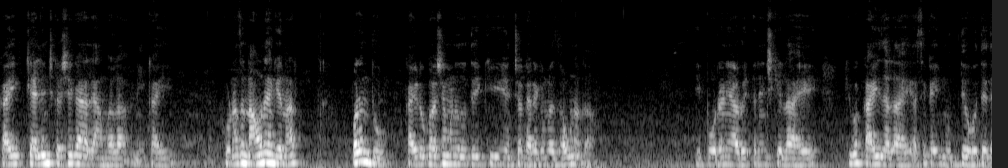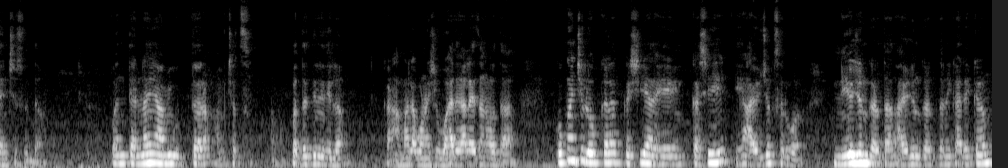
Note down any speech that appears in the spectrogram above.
काही चॅलेंज कसे काय आले आम्हाला आणि काही कोणाचं नाव नाही घेणार परंतु काही लोक असे म्हणत होते की यांच्या कार्यक्रमाला जाऊ नका. हे पोराने अरेंज केलं आहे किंवा काही झालं आहे असे काही मुद्दे होते त्यांचेसुद्धा. पण त्यांनाही आम्ही उत्तर आमच्याच पद्धतीने दिलं. कारण आम्हाला कोणाशी वाद घालायचा नव्हता. कोकणची लोककला कशी आहे कशी हे आयोजक सर्व नियोजन करतात आयोजन करतात आणि कार्यक्रम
